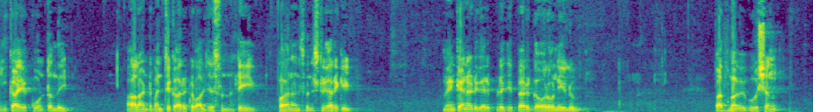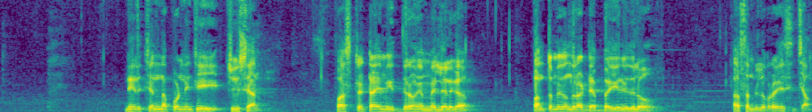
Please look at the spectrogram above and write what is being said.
ఇంకా ఎక్కువ ఉంటుంది. అలాంటి మంచి కార్యక్రమాలు చేస్తున్నటువంటి ఫైనాన్స్ మినిస్టర్ గారికి వెంకయ్యనాయుడు గారు ఇప్పుడే చెప్పారు గౌరవనీయులు పద్మ విభూషణ్. నేను చిన్నప్పటి నుంచి చూశాను. ఫస్ట్ టైం ఇద్దరం ఎమ్మెల్యేలుగా పంతొమ్మిది వందల డెబ్బై ఎనిమిదిలో అసెంబ్లీలో ప్రవేశించాం.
